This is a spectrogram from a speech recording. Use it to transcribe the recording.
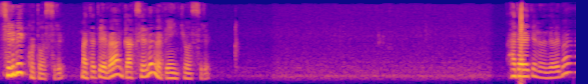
するべきことをする。まあ、例えば、学生であれば勉強する。働いているのであれば、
